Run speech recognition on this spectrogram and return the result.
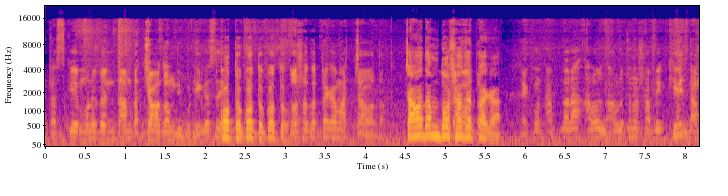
এটা আজকে মনে করেন দামটা চাওয়া দাম দিব ঠিক আছে? কত কত কত? দশ হাজার টাকা আমার চাওয়া দাম। চাওয়া দাম দশ হাজার। টাকা। এখন আপনারা আলো- আলোচনা সাপেক্ষে দাম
